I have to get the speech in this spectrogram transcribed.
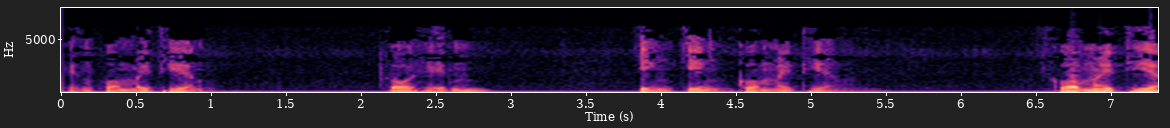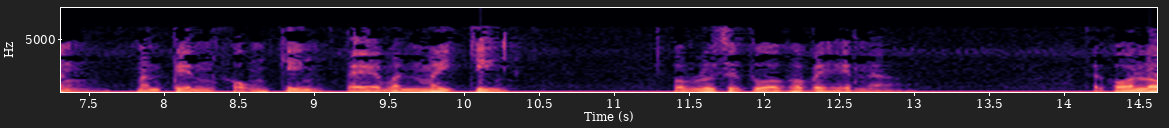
เห็นความไม่เที่ยง ก็เห็น จริงๆความไม่เที่ยง ความไม่เที่ยงมันเป็นของจริง แต่มันไม่จริง ผมรู้สึกตัวเข้าไปเห็นนะแต่ก่อนเรา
